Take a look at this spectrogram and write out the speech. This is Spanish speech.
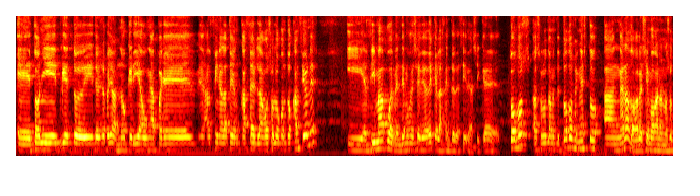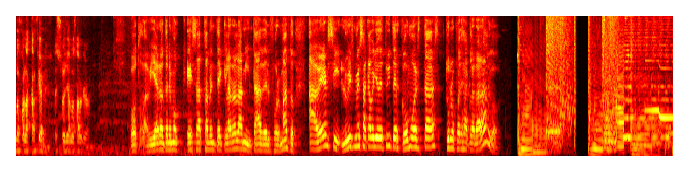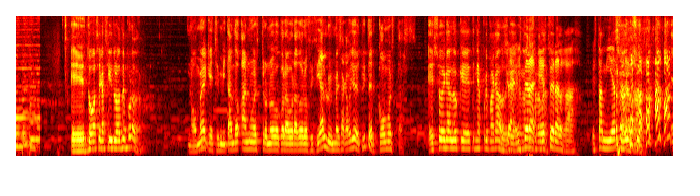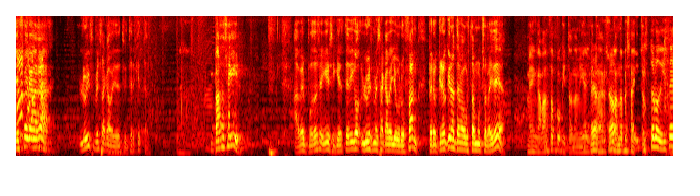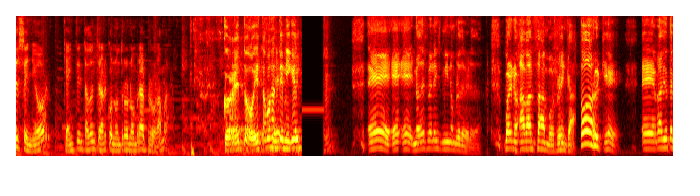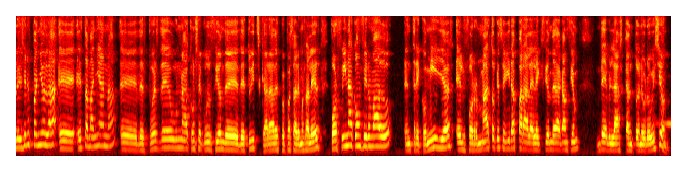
Eh, Toñi Prieto y Televisión Española no quería una pre. Al final la tienen que hacer, la hago solo con dos canciones. Y encima, pues vendemos esa idea de que la gente decide. Así que todos, absolutamente todos en esto han ganado. A ver si hemos ganado nosotros con las canciones. Eso ya lo sabremos. Oh, todavía no tenemos exactamente claro la mitad del formato. A ver si Luis Mesa Cabello de Twitter, ¿cómo estás? ¿Tú nos puedes aclarar algo? Eh, ¿Esto va a ser así toda la temporada? No, hombre, que estoy invitando a nuestro nuego colaborador oficial, Luis Mesa Cabello de Twitter. ¿Cómo estás? Eso era lo que tenías preparado. O sea, esto era, el gag. Esta mierda era el gag. Eso era el gag. Luis me sacaba yo de Twitter, ¿qué tal? ¿Vas a seguir? A ver, puedo seguir. Si quieres te digo Luis me saca Eurofan, pero creo que no te va a gustar mucho la idea. Venga, avanza un poquito, anda, Miguel, que estás resultando pesadito. Esto lo dice el señor que ha intentado entrar con otro nombre al programa. Correcto, hoy estamos ante Miguel. Eh, eh, eh, no desveléis mi nombre de verdad. Bueno, avanzamos, venga. Porque eh, Radio Televisión Española, eh, esta mañana, eh, después de una consecución de, tweets que ahora después pasaremos a leer, por fin ha confirmado, entre comillas, el formato que seguirá para la elección de la canción de Blas Cantó en Eurovisión.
